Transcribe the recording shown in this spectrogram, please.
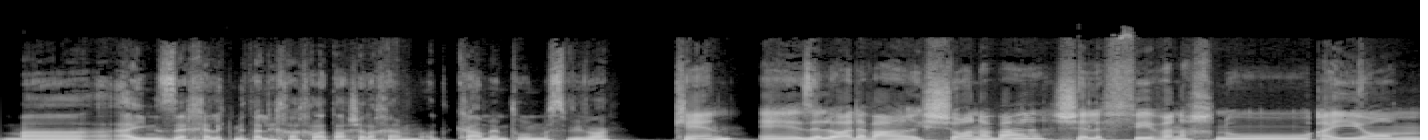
מה, האם זה חלק מתהליך ההחלטה שלכם? עד כמה הם תורמים לסביבה? כן. זה לא הדבר הראשון אבל, שלפיו אנחנו היום,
